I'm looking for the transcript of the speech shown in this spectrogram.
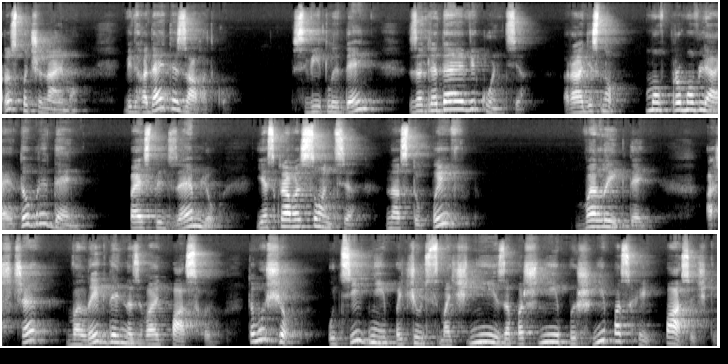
розпочинаємо. Відгадайте загадку. Світлий день заглядає віконця, радісно, мов промовляє Добрий день. Пестить землю, яскраве сонце наступив Великдень. А ще Великдень називають Пасхою, тому що у ці дні печуть смачні, запашні, пишні пасхи, пасочки.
